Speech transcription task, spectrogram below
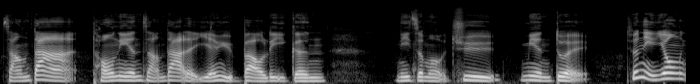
长大童年长大的言语暴力，跟你怎么去面对，就你用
